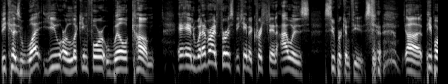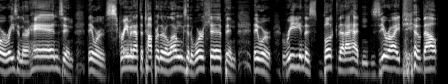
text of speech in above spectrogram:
because what you are looking for will come. And whenever I first became a Christian, I was super confused. Uh, people were raising their hands and they were screaming at the top of their lungs in worship, and they were reading this book that I had zero idea about.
